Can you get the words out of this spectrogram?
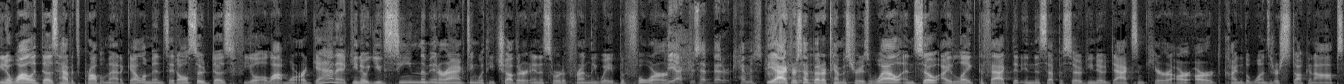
you know, while it does have its problematic elements, it also does feel a lot more organic. You know, you've seen them interacting with each other in a sort of friendly way before. The actors have better chemistry. The actors have better chemistry as well, and so I like the fact that in this episode, you know, Dax and Kira are are kind of the ones that are stuck in ops,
